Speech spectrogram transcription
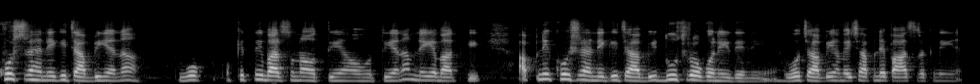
खुश रहने की चाबी है ना, वो कितनी बार सुना होती है होती है ना हमने ये बात की, अपनी खुश रहने की चाबी दूसरों को नहीं देनी है। वो चाबी हमेशा अपने पास रखनी है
